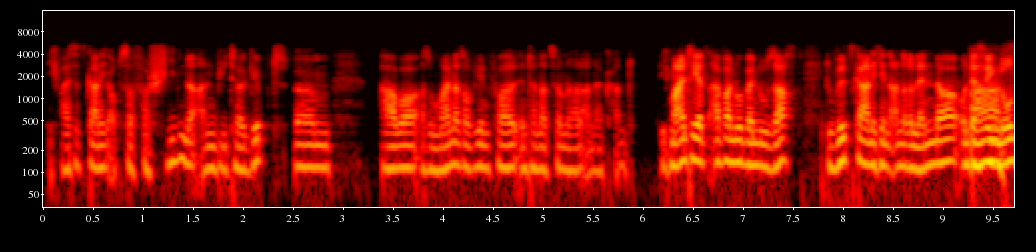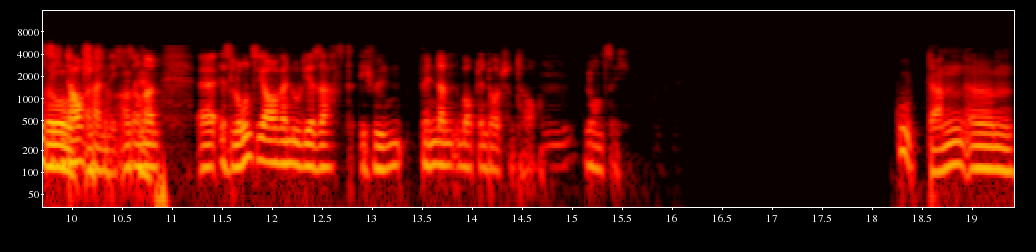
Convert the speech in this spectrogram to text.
ich weiß jetzt gar nicht, ob es da verschiedene Anbieter gibt, ähm, aber also meiner ist auf jeden Fall international anerkannt. Ich meinte jetzt einfach nur, wenn du sagst, du willst gar nicht in andere Länder und deswegen ah, lohnt so, sich ein Tauchschein so, nicht, okay. sondern äh, es lohnt sich auch, wenn du dir sagst, ich will, wenn dann überhaupt in Deutschland tauchen. Mhm. Lohnt sich. Gut, dann ähm,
